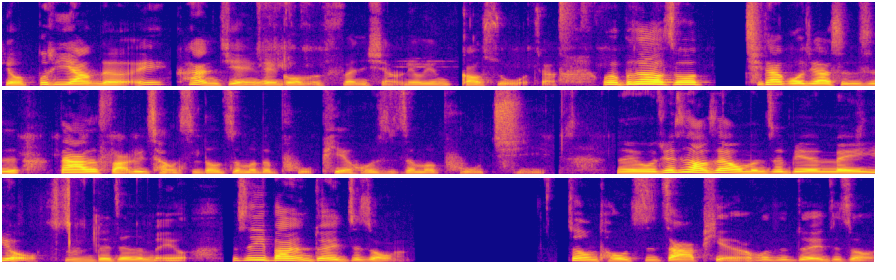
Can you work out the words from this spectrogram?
有不一样的哎看见，也可以跟我们分享，留言告诉我。这样我也不知道说其他国家是不是大家的法律常识都这么的普遍，或是这么普及。对我觉得至少在我们这边没有，嗯，对，真的没有。就是一般人对这种这种投资诈骗啊，或是对这种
